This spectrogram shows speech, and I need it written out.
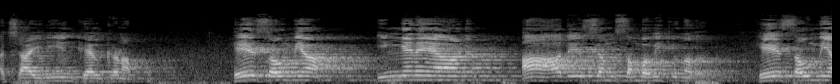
അച്ഛാ ഇനിയും കേൾക്കണം. ഹേ സൗമ്യ ഇങ്ങനെയാണ് ആ ആദേശം സംഭവിക്കുന്നത്. ഹേ സൗമ്യ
